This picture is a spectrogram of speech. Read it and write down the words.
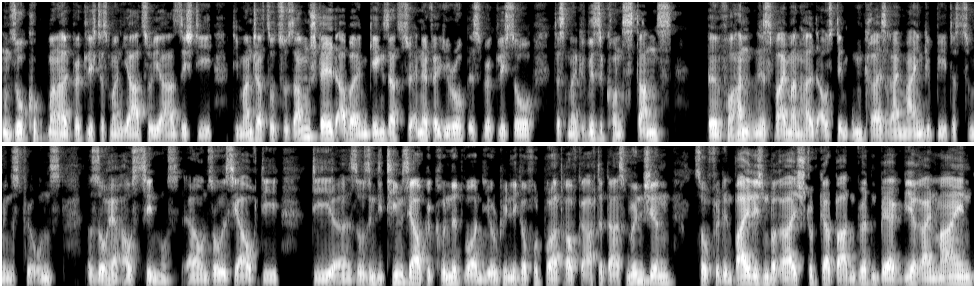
Und so guckt man halt wirklich, dass man Jahr zu Jahr sich die, die Mannschaft so zusammenstellt. Aber im Gegensatz zu NFL Europe ist wirklich so, dass eine gewisse Konstanz äh, vorhanden ist, weil man halt aus dem Umkreis Rhein-Main-Gebiet das zumindest für uns so herausziehen muss. Ja, und so ist ja auch die, die, äh, so sind die Teams ja auch gegründet worden. Die European League of Football hat darauf geachtet, da ist München, so für den bayerischen Bereich, Stuttgart, Baden-Württemberg, wir Rhein-Main,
